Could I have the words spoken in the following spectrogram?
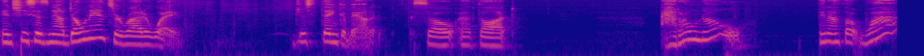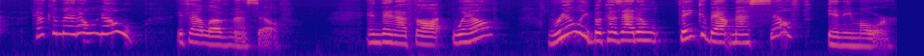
And she says, Now don't answer right away. Just think about it. So I thought, I don't know. And I thought, why? How come I don't know if I love myself? And then I thought, well, really, because I don't think about myself anymore.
